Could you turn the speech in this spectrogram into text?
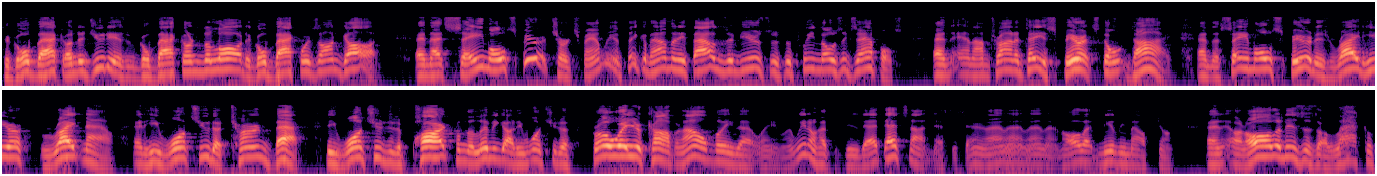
to go back under Judaism, go back under the law, to go backwards on God. And that same old spirit, church family, and think of how many thousands of years was between those examples. And, and I'm trying to tell you, spirits don't die. And the same old spirit is right here, right now. And he wants you to turn back. He wants you to depart from the living God. He wants you to throw away your confidence. I don't believe that way. We don't have to do that. That's not necessary. And all that mealy mouth junk. And, and all it is is a lack of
